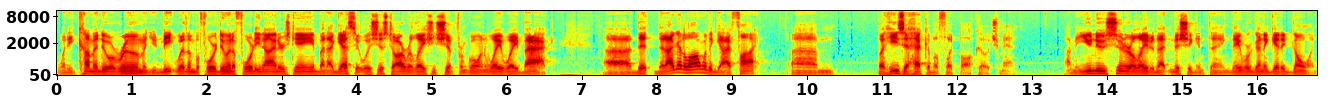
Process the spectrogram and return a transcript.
when he'd come into a room and you'd meet with him before doing a 49ers game. But I guess it was just our relationship from going way, way back uh, that, that I got along with the guy fine. Um, but he's a heck of a football coach, man. I mean, you knew sooner or later that Michigan thing, they were going to get it going.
